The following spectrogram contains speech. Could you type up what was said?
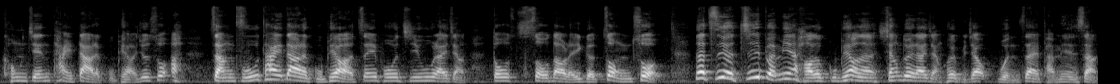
空间太大的股票，就是说啊，涨幅太大的股票啊，这一波几乎来讲都受到了一个重挫。那只有基本面好的股票呢，相对来讲会比较稳在盘面上。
